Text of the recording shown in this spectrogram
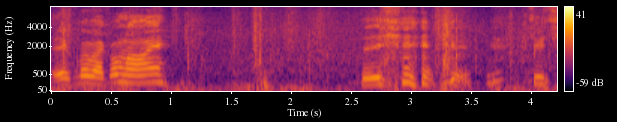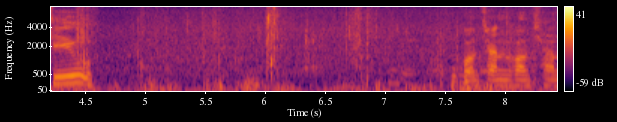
เอกไปแบบกล้องหน่อยสิชิวๆความชันความชัน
